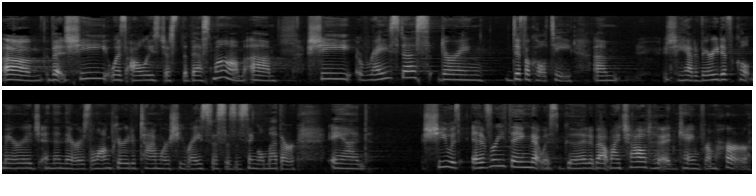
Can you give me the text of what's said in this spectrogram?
Um, but she was always just the best mom. Um, she raised us during difficulty. Um, she had a very difficult marriage, and then there was a long period of time where she raised us as a single mother. And she was everything that was good about my childhood came from her.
